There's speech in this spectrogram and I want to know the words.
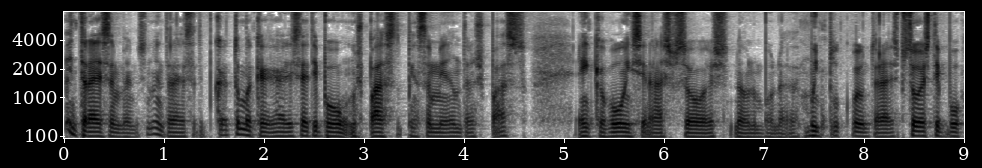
Não interessa, menos, não interessa. Tipo, estou-me a cagar. Isto é tipo um espaço de pensamento, é um espaço em que eu vou ensinar as pessoas. Não, não vou nada. Muito pelo que vou entrar. As pessoas, tipo,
